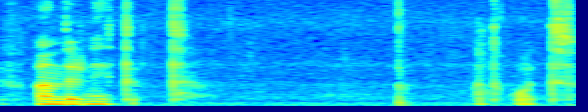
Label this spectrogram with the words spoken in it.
if underneath it. But what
